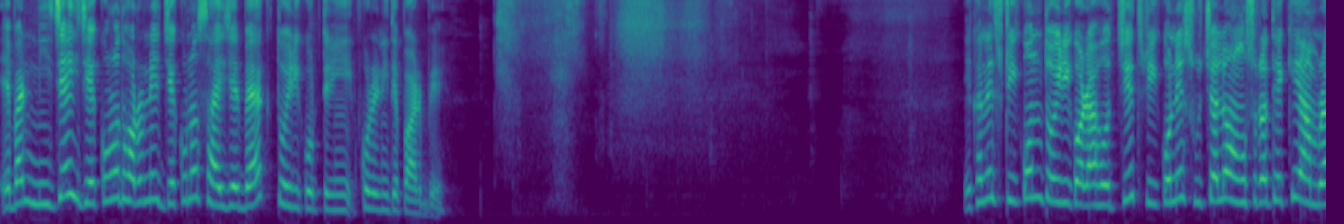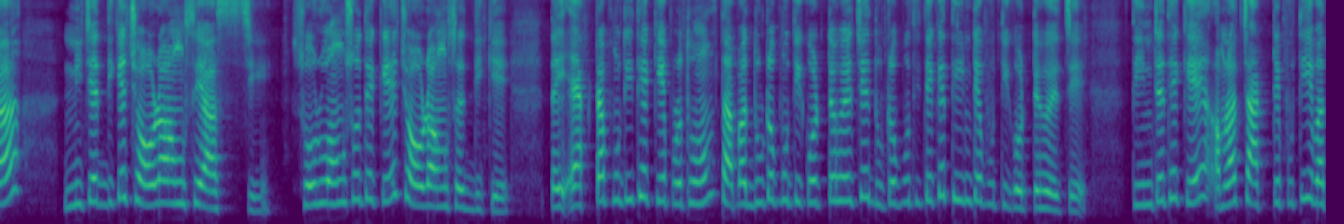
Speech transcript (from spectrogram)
এবার নিজেই যে কোনো ধরনের, যে কোনো সাইজের ব্যাগ তৈরি করতে করে নিতে পারবে। এখানে ত্রিকোণ তৈরি করা হচ্ছে। ত্রিকোণের সুচালো অংশটা থেকে আমরা নিচের দিকে চওড়া অংশে আসছি। সরু অংশ থেকে চওড়া অংশের দিকে। তাই একটা পুঁতি থেকে প্রথম, তারপর দুটো পুঁতি করতে হয়েছে, দুটো পুঁতি থেকে তিনটে পুঁতি করতে হয়েছে। তিনটে থেকে আমরা চারটে পুঁতি এবার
